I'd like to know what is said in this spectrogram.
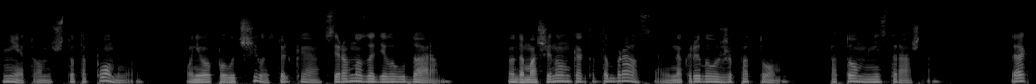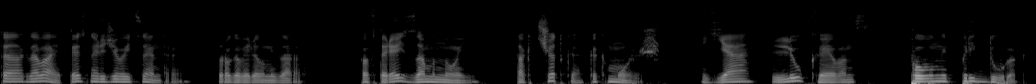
Нет, он что-то помнил. У него получилось, только все равно задело ударом. Но до машины он как-то добрался, и накрыло уже потом. Потом не страшно. «Так-так, давай, тест на речевые центры», — строго говорил Мизарос. «Повторяй за мной. Так четко, как можешь. Я, Люк Эванс, полный придурок,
